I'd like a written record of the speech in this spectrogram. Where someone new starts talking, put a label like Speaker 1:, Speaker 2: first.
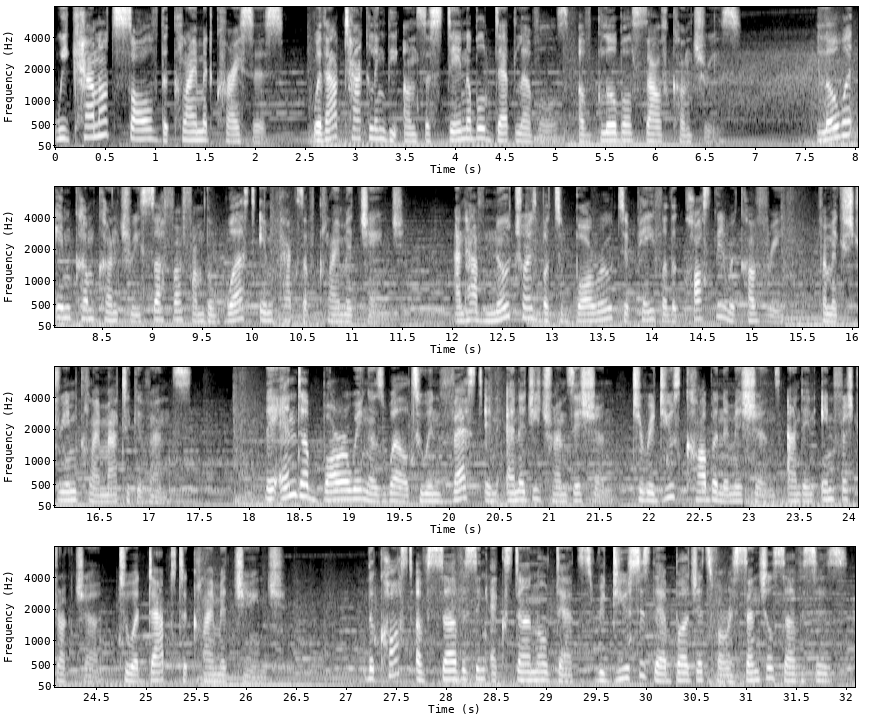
Speaker 1: We cannot solve the climate crisis without tackling the unsustainable debt levels of Global South countries. Lower income countries suffer from the worst impacts of climate change and have no choice but to borrow to pay for the costly recovery from extreme climatic events. They end up borrowing as well to invest in energy transition, to reduce carbon emissions, and in infrastructure to adapt to climate change. The cost of servicing external debts reduces their budgets for essential services,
